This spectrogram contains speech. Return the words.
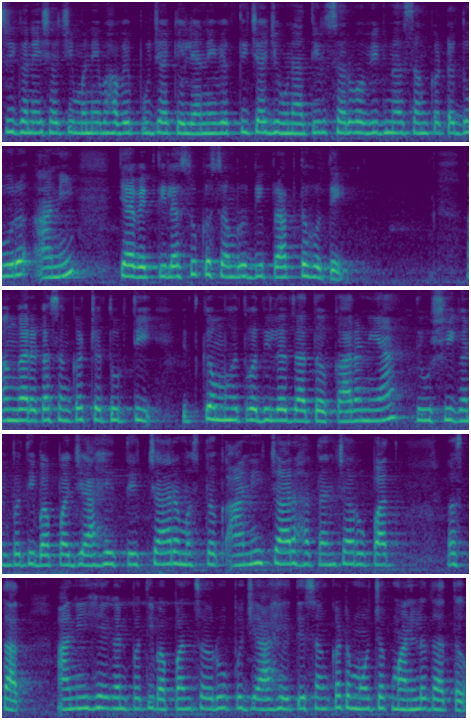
श्री गणेशाची मने भावे पूजा केल्याने व्यक्तीच्या जीवनातील सर्व विघ्न संकट दूर आणि त्या व्यक्तीला सुख समृद्धी प्राप्त होते. अंगारका संकट चतुर्थी इतकं महत्त्व दिलं जातं. कारण या दिवशी गणपती बाप्पा जे आहेत ते चार मस्तक आणि चार हातांच्या रूपात असतात. आणि हे गणपती बाप्पांचं रूप जे आहे ते संकटमोचक मानलं जातं.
